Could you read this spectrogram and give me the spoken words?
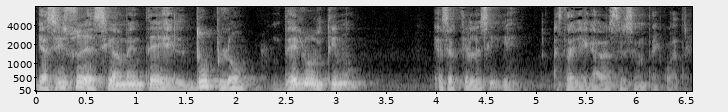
Y así sucesivamente el duplo del último es el que le sigue hasta llegar a 64.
